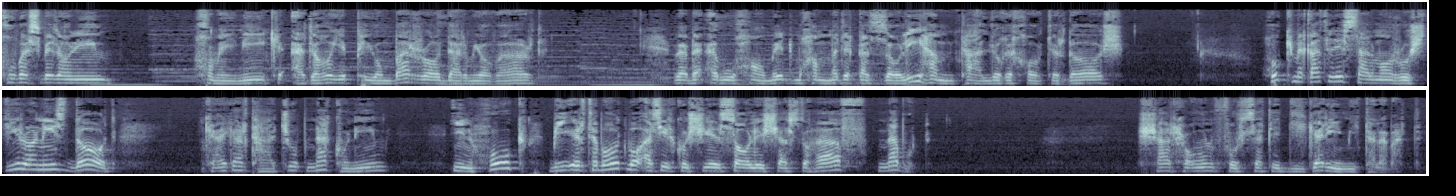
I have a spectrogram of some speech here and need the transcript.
خوب است بدانیم. خمینی که ادای پیامبر را در می آورد و به ابو حامد محمد غزالی هم تعلق خاطر داشت حکم قتل سلمان رشدی را نیز داد که اگر تعجب نکنیم این حکم بی ارتباط با اسیرکشی سال 67 نبود. شرح آن فرصت دیگری می طلبد.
